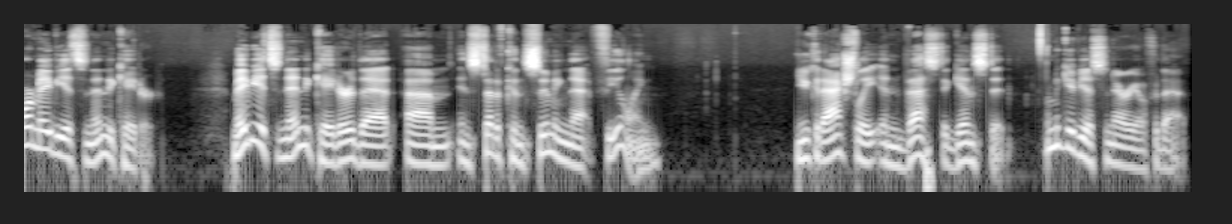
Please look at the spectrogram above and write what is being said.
Or maybe it's an indicator. Maybe it's an indicator that um, instead of consuming that feeling, you could actually invest against it. Let me give you a scenario for that.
